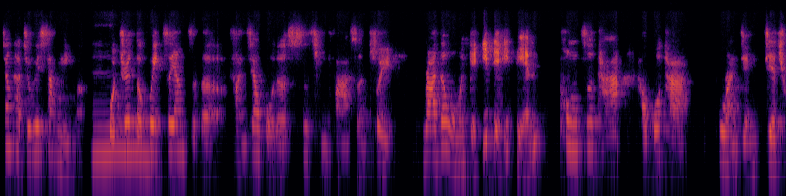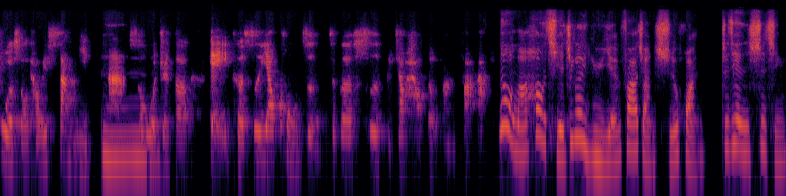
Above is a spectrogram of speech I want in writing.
这样他就会上瘾了。我觉得会这样子的反效果的事情发生，所以 rather 我们给一点一点控制他，好过他忽然间接触的时候他会上瘾啊。所以我觉得给可是要控制，这个是比较好的方法啊。那我蛮好奇，这个语言发展迟缓。这件事情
